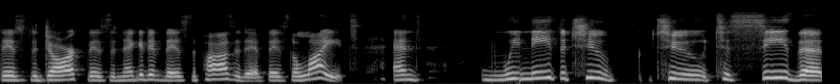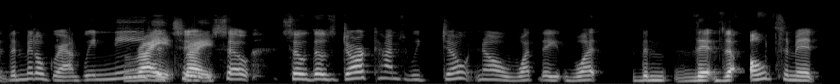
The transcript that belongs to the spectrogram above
There's the dark, there's the negative, there's the positive, there's the light, and we need the two to to see the the middle ground. We need Right, the two. right. So so those dark times, we don't know what they what the the the ultimate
